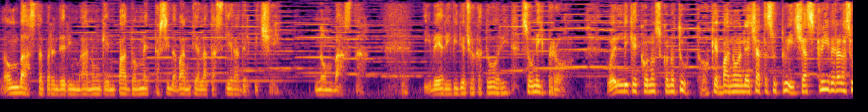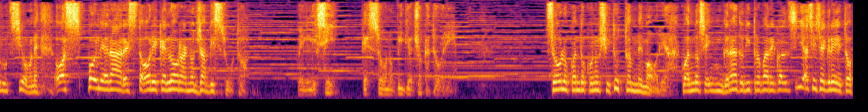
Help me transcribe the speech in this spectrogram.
Non basta prendere in mano un gamepad o mettersi davanti alla tastiera del PC. Non basta. I veri videogiocatori sono i pro. Quelli che conoscono tutto, che vanno nelle chat su Twitch a scrivere la soluzione o a spoilerare storie che loro hanno già vissuto. Quelli sì che sono videogiocatori. Solo quando conosci tutto a memoria, quando sei in grado di trovare qualsiasi segreto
